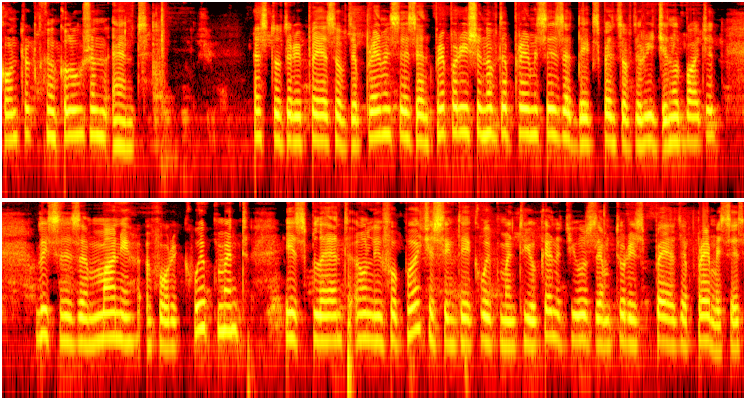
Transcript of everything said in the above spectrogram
contract conclusion, and as to the repairs of the premises and preparation of the premises at the expense of the regional budget, this is a money for equipment is planned only for purchasing the equipment. You cannot use them to repair the premises.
